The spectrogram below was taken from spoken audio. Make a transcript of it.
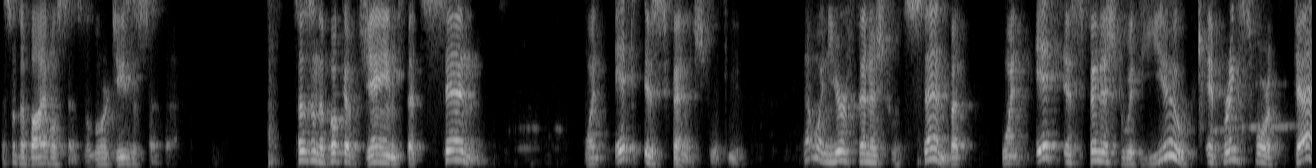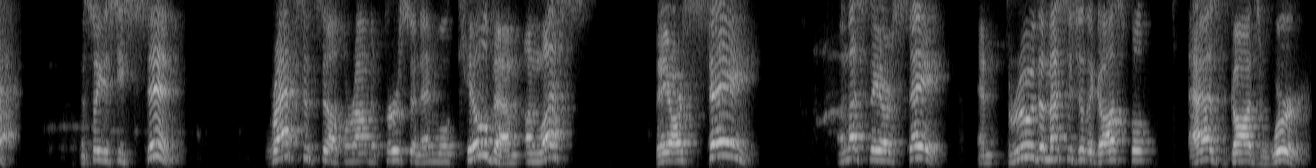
That's what the Bible says. The Lord Jesus said that. It says in the book of James that sin, when it is finished with you, not when you're finished with sin, but when it is finished with you, it brings forth death. And so you see, sin wraps itself around a person and will kill them unless they are saved. Unless they are saved. And through the message of the gospel, as God's word,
